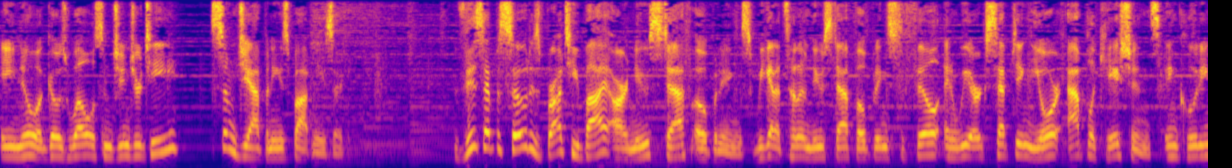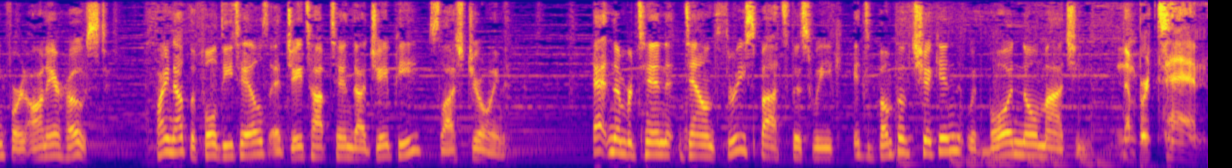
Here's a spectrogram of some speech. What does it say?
And you know what goes well with some ginger tea? Some Japanese pop music. This episode is brought to you by our new staff openings. We got a ton of new staff openings to fill, and we are accepting your applications, including for an on-air host. Find out the full details at jtop10.jp slash join. At number 10, down three spots this week, it's Bump of Chicken with Boa no Machi. Number 10.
